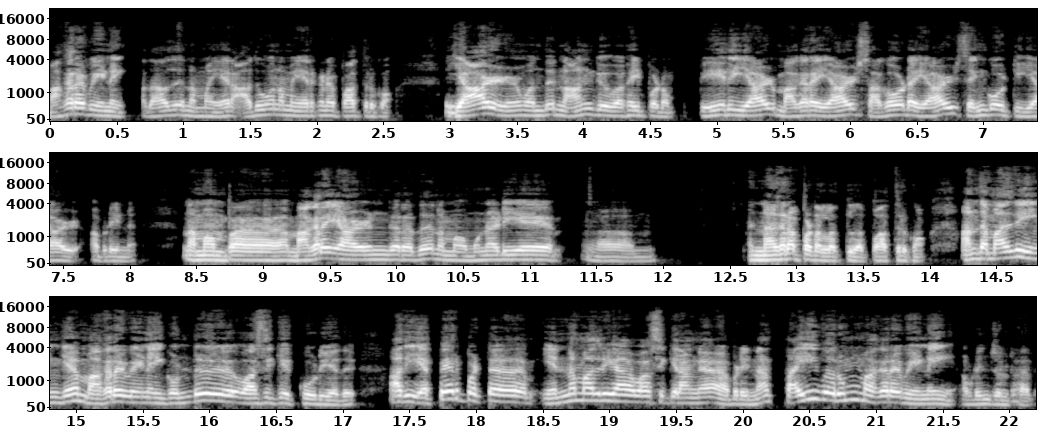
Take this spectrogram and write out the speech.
மகர வீணை. அதாவது நம்ம அதுவும் நம்ம ஏற்கனவே பார்த்துருக்கோம். யாழ் வந்து நான்கு வகைப்படும். பேரியாழ் மகர யாழ் சகோட யாழ் செங்கோட்டி யாழ் அப்படின்னு. நம்ம ப- மகர யாழ்ங்கிறது நம்ம முன்னாடியே நகரப்படலத்துல பார்த்திருக்கோம் அந்த மாதிரி இங்க மகர வீணை கொண்டு வாசிக்கக்கூடியது. அது எப்பேற்பட்ட என்ன மாதிரியா வாசிக்கிறாங்க அப்படின்னா தைவரும் மகர வீணை அப்படின்னு சொல்றாரு.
